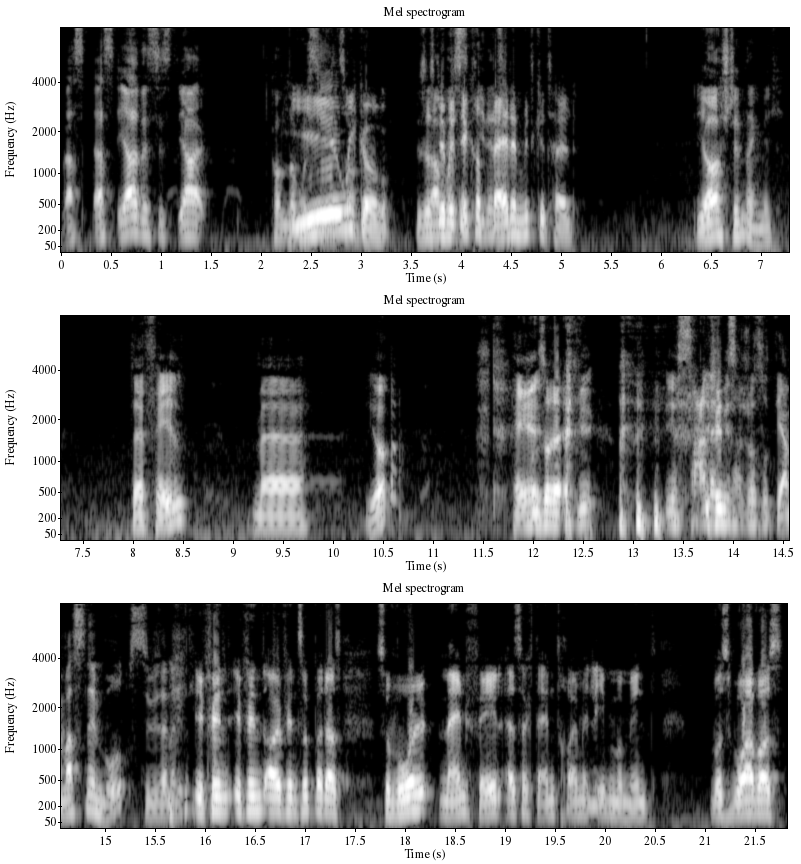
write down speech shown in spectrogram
Was, was, ja, das ist, ja, komm, da muss Here we go. Das heißt, Da wir haben jetzt eh gerade beide sagen. mitgeteilt. Ja, stimmt eigentlich. Der Fail, mein, ja. Hey, Unsere- wir, wir sind, Ich wir sind schon so dermaßen im Modus, wir sind richtig, Ich finde ich find, ich find super, dass sowohl mein Fail als auch dein Träume-Leben-Moment, was war, was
